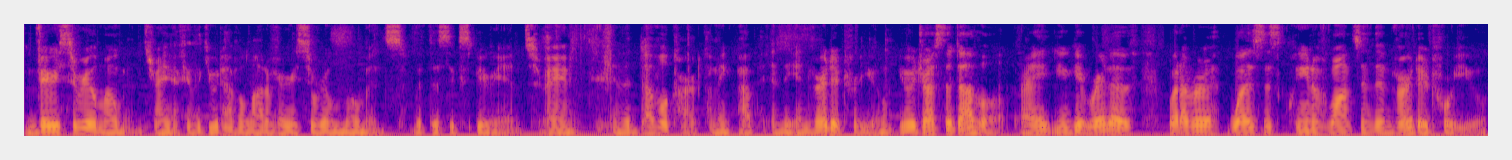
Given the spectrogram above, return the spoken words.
very surreal moments, right? I feel like you would have a lot of very surreal moments with this experience, right? And the devil card coming up in the inverted for you, you address the devil, right? You get rid of whatever was this queen of wands in the inverted for you.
